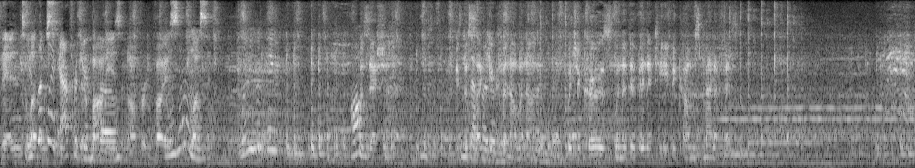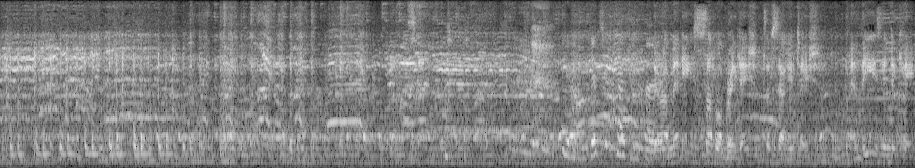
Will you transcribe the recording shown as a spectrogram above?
Then to you let them like speak Africans, their bodies though. and offer advice mm -hmm. and blessing. What do you think? Possession is the psychic phenomenon which occurs when a divinity becomes manifest. There are many subtle gradations of salutation, and these indicate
